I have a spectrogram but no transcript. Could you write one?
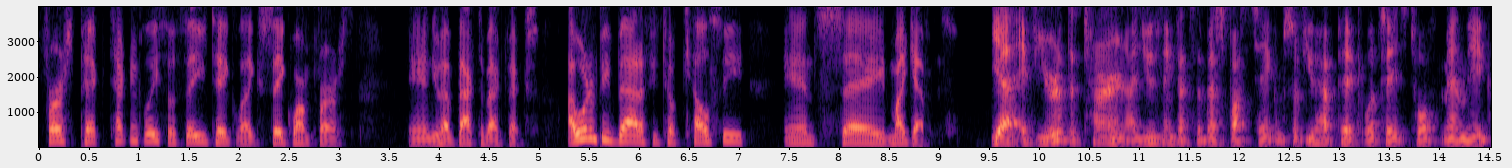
first pick technically. So say you take like Saquon first and you have back to back picks. I wouldn't be bad if you took Kelce and say Mike Evans. Yeah. If you're at the turn, I do think that's the best spot to take him. So if you have pick, let's say it's twelve man league,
